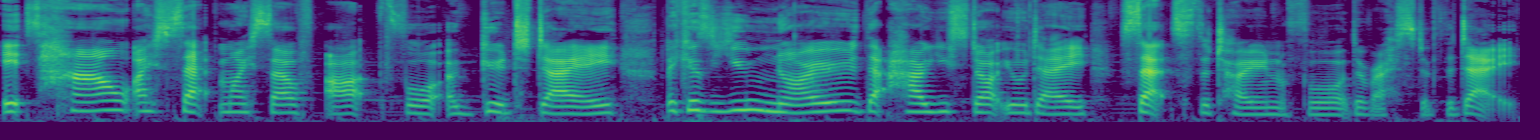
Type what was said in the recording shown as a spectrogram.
It's how I set myself up for a good day because you know that how you start your day sets the tone for the rest of the day.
